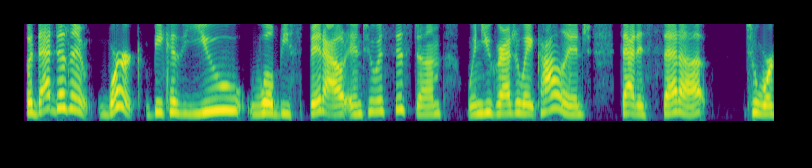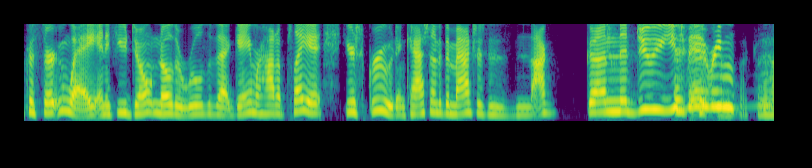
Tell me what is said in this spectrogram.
But that doesn't work because you will be spit out into a system when you graduate college that is set up to work a certain way. And if you don't know the rules of that game or how to play it, you're screwed. And cash under the mattress is not gonna do you very Not gonna help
